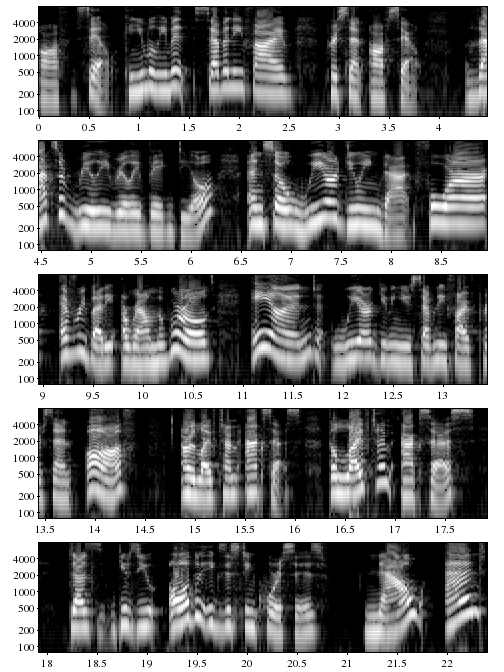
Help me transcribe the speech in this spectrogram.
off sale. Can you believe it? 75% off sale. That's a really, really big deal. And so we are doing that for everybody around the world. And we are giving you 75% off our lifetime access. The lifetime access does gives you all the existing courses now and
